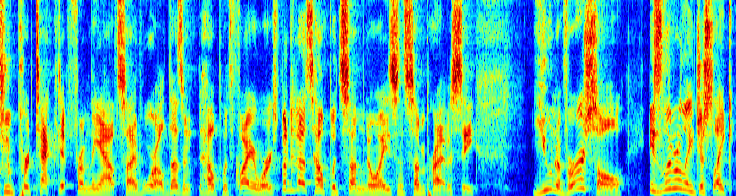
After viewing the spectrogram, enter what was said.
to protect it from the outside world. Doesn't help with fireworks, but it does help with some noise and some privacy. Universal is literally just like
